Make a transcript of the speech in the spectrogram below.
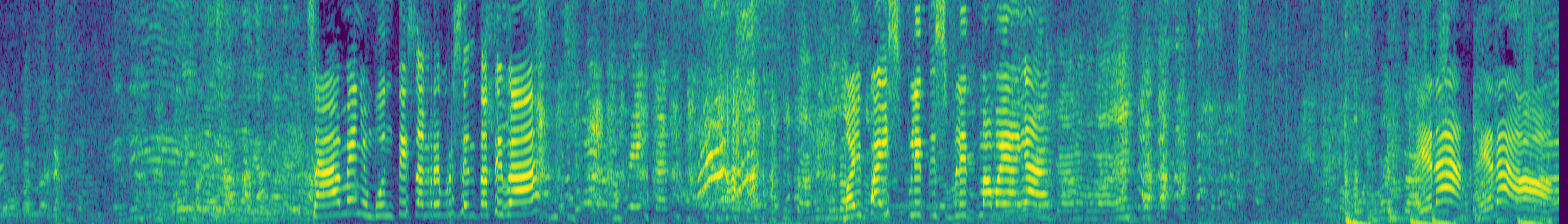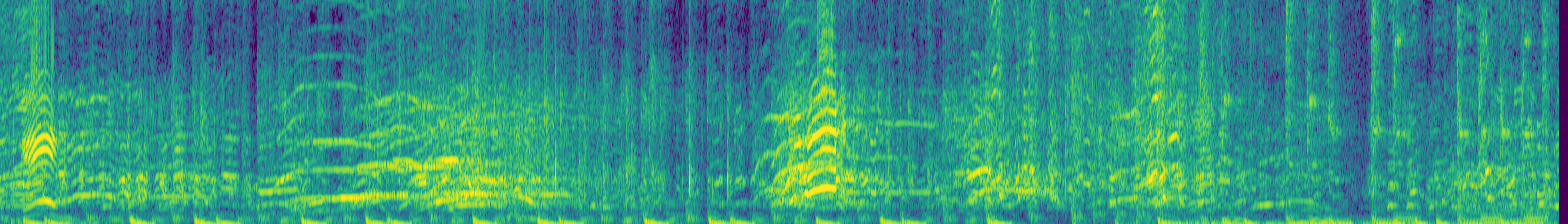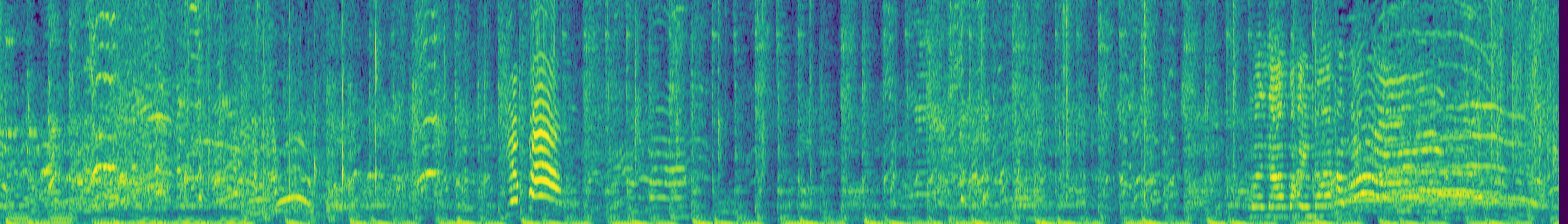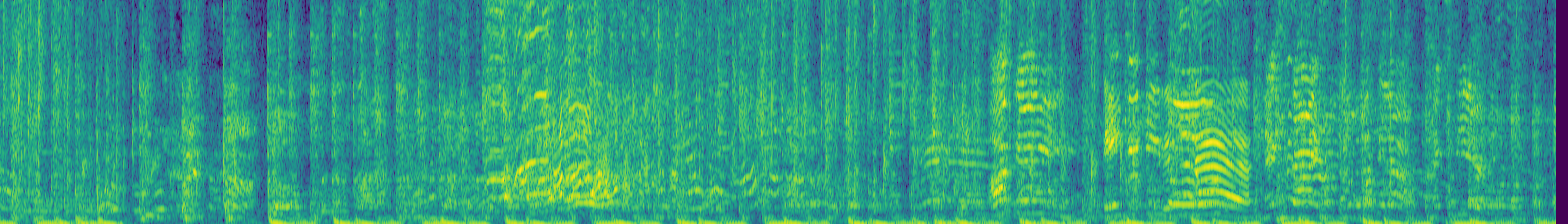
Sa amin, yung buntis ang representative ah. May pa-split-split mamaya yan. Ayan na,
